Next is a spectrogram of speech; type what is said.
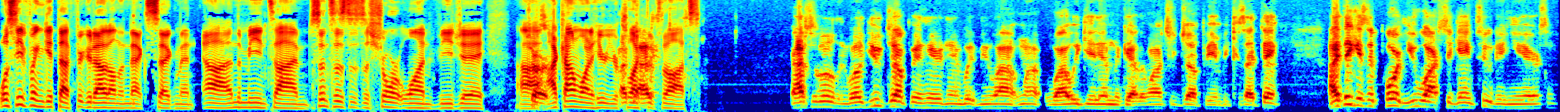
We'll see if we can get that figured out on the next segment. Uh, in the meantime, since this is a short one, VJ, uh, sure. I kind of want to hear your collective thoughts. Absolutely. Well, you jump in here then with me while while we get him together. Why don't you jump in because I think I think it's important. You watched the game too, didn't you, Harrison?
